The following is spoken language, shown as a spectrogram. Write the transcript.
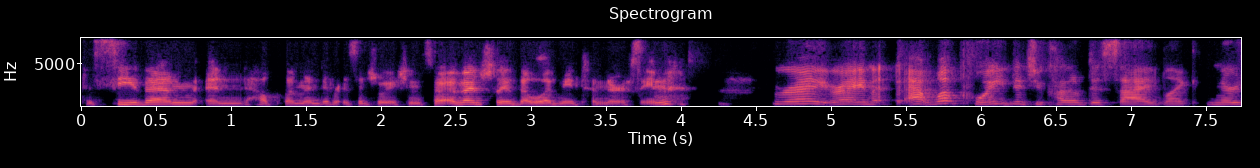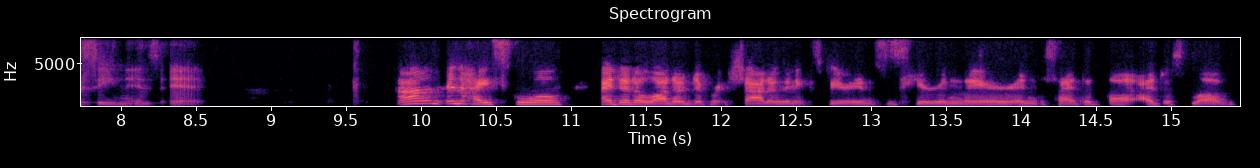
to see them and help them in different situations. So eventually that led me to nursing. Right, right. And at what point did you kind of decide like nursing is it? Um, in high school, I did a lot of different shadowing experiences here and there and decided that I just loved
